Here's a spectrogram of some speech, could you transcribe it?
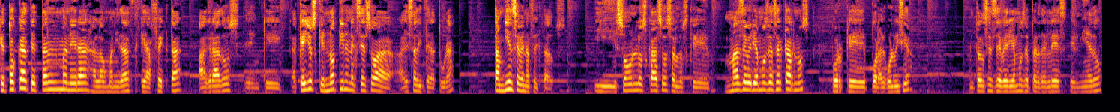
que toca de tal manera a la humanidad que afecta a grados en que aquellos que no tienen acceso a, a esa literatura también se ven afectados. Y son los casos a los que más deberíamos de acercarnos porque por algo lo hicieron. Entonces deberíamos de perderles el miedo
